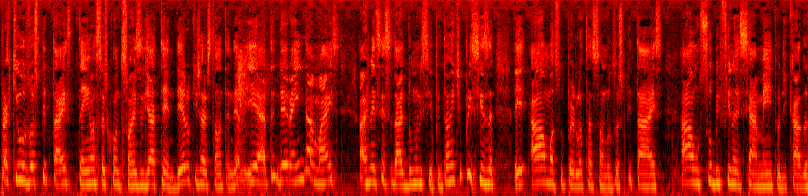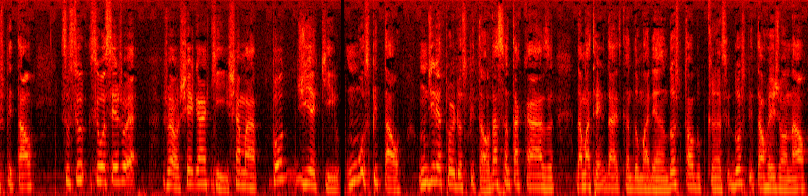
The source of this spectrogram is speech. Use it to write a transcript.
para que os hospitais tenham essas condições de atender o que já estão atendendo e atender ainda mais as necessidades do município. Então a gente precisa, há uma superlotação nos hospitais, há um subfinanciamento de cada hospital. Se, se, se você, Joel, chegar aqui e chamar todo dia aqui um hospital, um diretor do hospital da Santa Casa, da Maternidade Cândido Mariano, do Hospital do Câncer, do Hospital Regional,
